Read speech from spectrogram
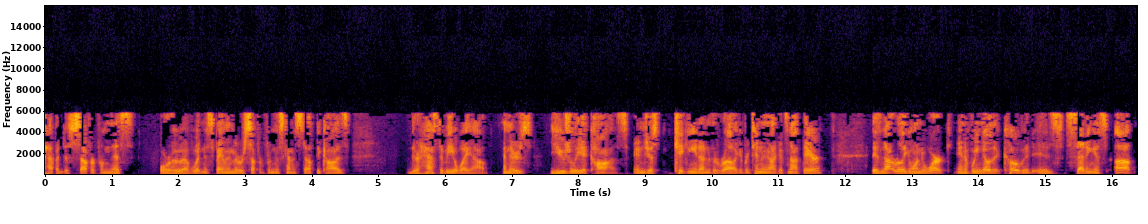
happen to suffer from this or who have witnessed family members suffer from this kind of stuff because there has to be a way out and there's usually a cause and just kicking it under the rug and pretending like it's not there is not really going to work. And if we know that COVID is setting us up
